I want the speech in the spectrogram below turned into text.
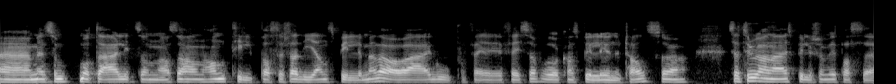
Eh, men som på en måte er litt sånn altså han, han tilpasser seg de han spiller med da, og er god på fa- faceoff og kan spille i undertall. Så, så jeg tror han er en spiller som vil passe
